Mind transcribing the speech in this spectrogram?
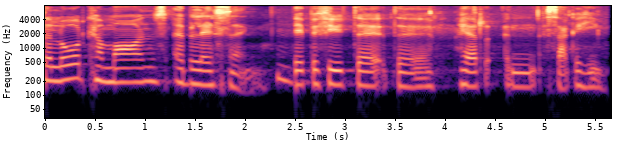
the Lord commands a blessing. Mm. dort befiehlt der, der Herr ein Segen hin.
